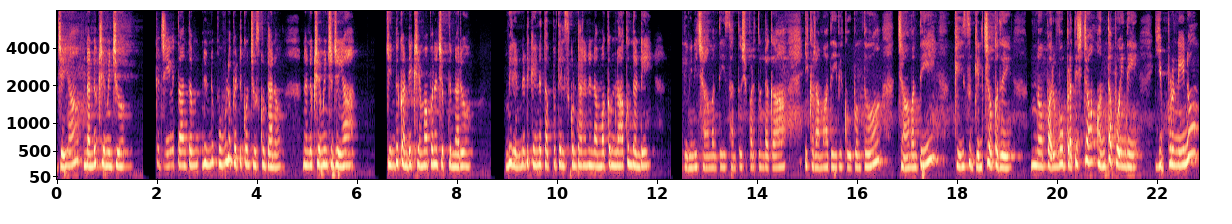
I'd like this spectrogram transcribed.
జయ నన్ను క్షమించు. ఇక జీవితాంతం నిన్ను పువ్వులు పెట్టుకొని చూసుకుంటాను. నన్ను క్షమించు జయ. ఎందుకండి క్షమాపణ చెప్తున్నారు? మీరు ఎన్నటికైనా తప్పు తెలుసుకుంటారనే నమ్మకం నాకుందండి. ఇది విని చామంతి సంతోషపడుతుండగా ఇక రమాదేవి కోపంతో చామంతి కేసు గెలిచావు కదే నా పరువు ప్రతిష్ట అంతా పోయింది. ఇప్పుడు నేను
